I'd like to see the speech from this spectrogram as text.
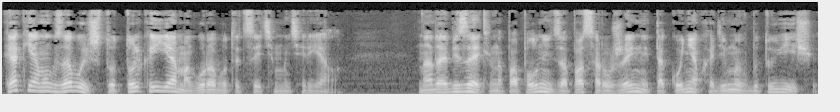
Как я мог забыть, что только я могу работать с этим материалом? Надо обязательно пополнить запас оружейной, такой необходимой в быту вещью,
